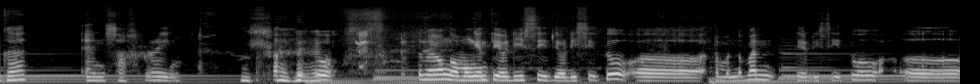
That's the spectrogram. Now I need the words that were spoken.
God and Suffering. Aduh, itu memang ngomongin teodisi teodisi itu eh, teman-teman teodisi itu eh,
